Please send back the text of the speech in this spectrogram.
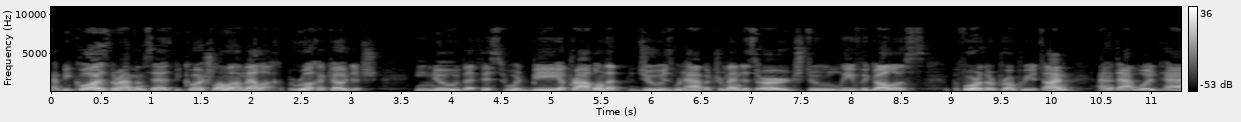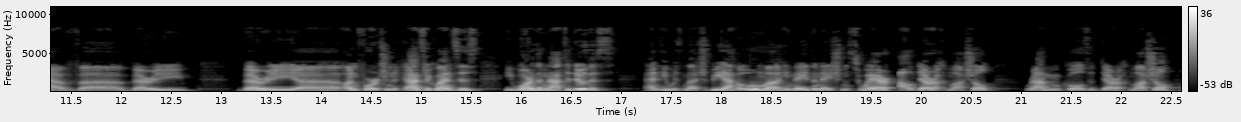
And because the Rambam says, because Shlomo HaMelech, Baruch HaKodesh, he knew that this would be a problem, that the Jews would have a tremendous urge to leave the Gullus before the appropriate time, and that that would have uh, very, very uh, unfortunate consequences. He warned them not to do this. and he was mashbiah ha'uma, he made the nation swear, al derech mashal. Rambam calls it derech mashal.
